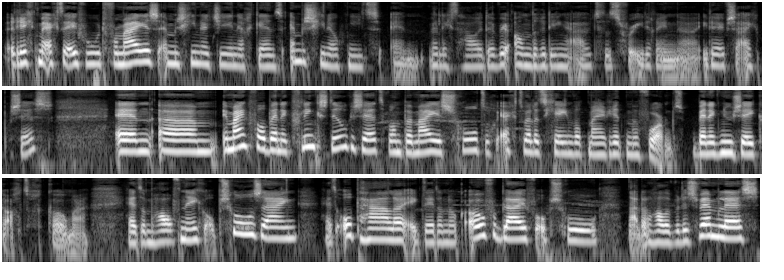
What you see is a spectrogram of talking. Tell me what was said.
richt me echt even hoe het voor mij is. En misschien dat je je herkent. En misschien ook niet. En wellicht haal je er weer andere dingen uit. Dat is voor iedereen. iedereen heeft zijn eigen proces. En um, in mijn geval ben ik flink stilgezet, want bij mij is school toch echt wel hetgeen wat mijn ritme vormt. Ben ik nu zeker achtergekomen. Het om half negen op school zijn, het ophalen. Ik deed dan ook overblijven op school. Nou, dan hadden we de zwemles.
